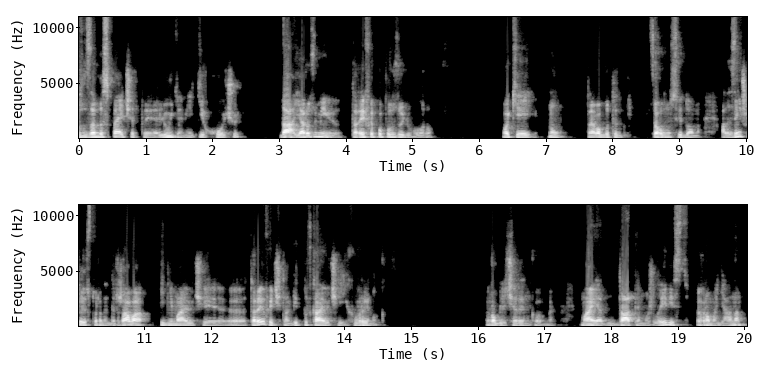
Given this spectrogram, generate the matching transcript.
забезпечити людям, які хочуть. Да, я розумію, тарифи поповзуть вгору. Окей, ну, треба бути цього свідомо. Але з іншої сторони, держава, піднімаючи е, тарифи чи там відпускаючи їх в ринок, роблячи ринковими, має дати можливість громадянам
